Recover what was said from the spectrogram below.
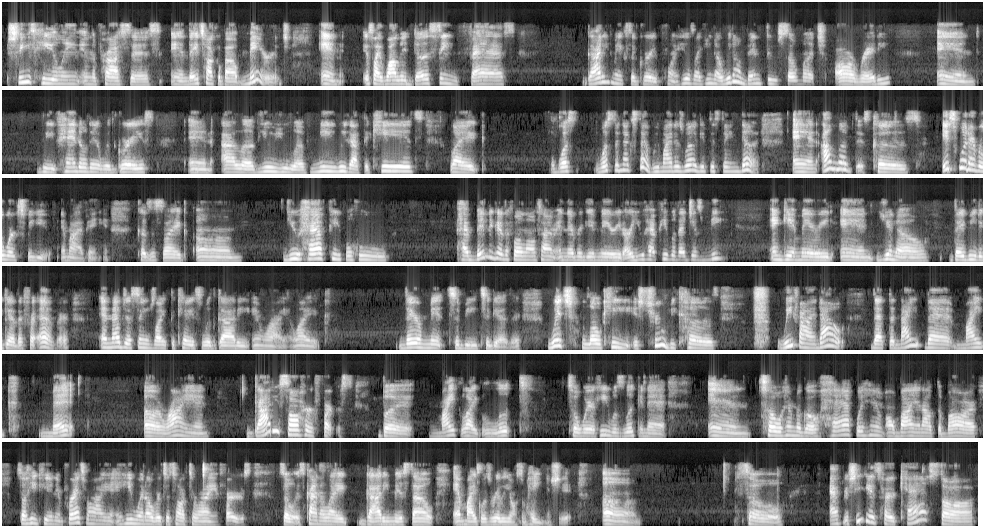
she's healing in the process, and they talk about marriage, and it's like while it does seem fast Gotti makes a great point. He was like, you know, we don't been through so much already, and we've handled it with grace. And I love you, you love me. We got the kids. Like, what's what's the next step? We might as well get this thing done. And I love this because it's whatever works for you, in my opinion. Because it's like, um, you have people who have been together for a long time and never get married, or you have people that just meet and get married and, you know, they be together forever. And that just seems like the case with Gotti and Ryan. Like, they're meant to be together, which low key is true because we find out that the night that Mike met uh, Ryan, Gotti saw her first, but Mike like looked to where he was looking at and told him to go half with him on buying out the bar so he can impress Ryan and he went over to talk to Ryan first. So it's kind of like Gotti missed out and Mike was really on some hating shit. Um so after she gets her cast off,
